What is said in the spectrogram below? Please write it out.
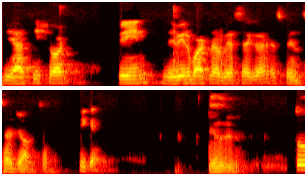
रियासी शॉट पेन जेवियर बाटलर वेसेगर स्पेंसर जॉनसन ठीक है? तो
